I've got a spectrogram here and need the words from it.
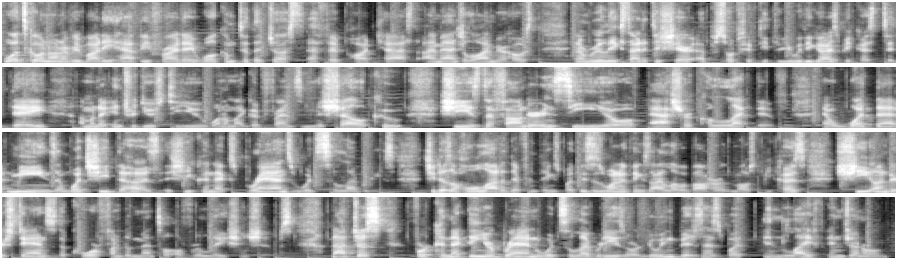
What's going on, everybody? Happy Friday. Welcome to the Just FFIT podcast. I'm Angelo, I'm your host, and I'm really excited to share episode 53 with you guys because today I'm going to introduce to you one of my good friends, Michelle Koo. She is the founder and CEO of Asher Kollective. And what that means and what she does is she connects brands with celebrities. She does a whole lot of different things, but this is one of the things I love about her the most because she understands the core fundamental of relationships not just for connecting your brand with celebrities or doing business, but in life in general.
